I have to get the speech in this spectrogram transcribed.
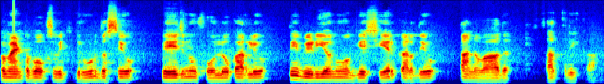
ਕਮੈਂਟ ਬਾਕਸ ਵਿੱਚ ਜ਼ਰੂਰ ਦੱਸਿਓ, ਪੇਜ ਨੂੰ ਫੋਲੋ ਕਰ ਲਿਓ ਤੇ ਵੀਡੀਓ ਨੂੰ ਅੱਗੇ ਸ਼ੇਅਰ ਕਰ ਦਿਓ। ਧੰਨਵਾਦ, ਸਤਿ ਸ੍ਰੀ ਅਕਾਲ।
